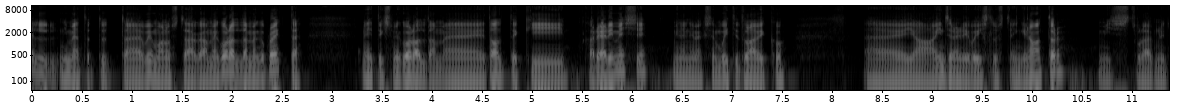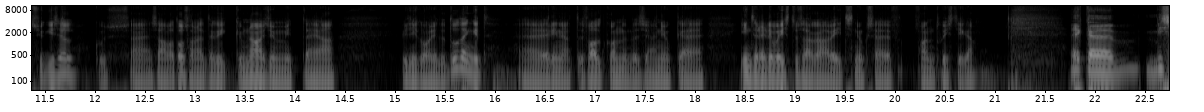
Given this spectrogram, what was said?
eelnimetatud äh, võimaluste, aga me korraldame ka projekte. näiteks me korraldame TalTechi karjäärimessi, mille nimeks on Võti tulevikku äh, ja insenerivõistluste Inginaator, mis tuleb nüüd sügisel, kus saavad osaleda kõik gümnaasiumite ja ülikoolide tudengid erinevates valdkondades ja niisugune insenerivõistlus, aga veits niisuguse fun twist'iga. Eke, mis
